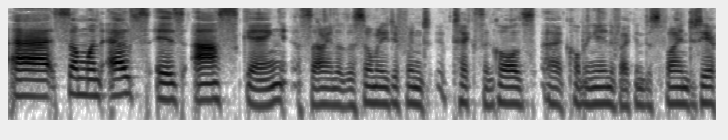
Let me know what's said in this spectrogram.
Uh, someone else is asking. Sorry, no, there's so many different texts and calls uh, coming in. If I can just find it here,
